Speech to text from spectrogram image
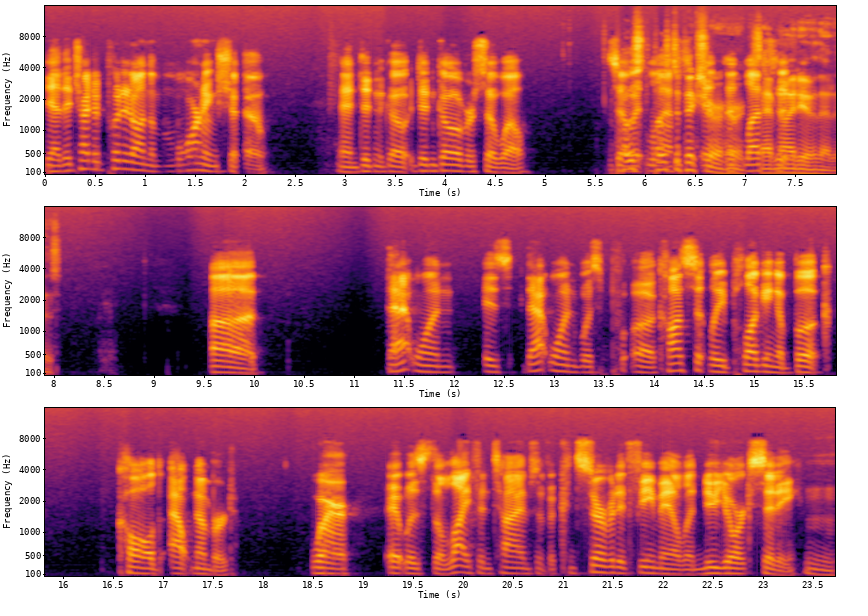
Yeah, they tried to put it on the morning show and didn't go it didn't go over so well. So post, it left, post a picture it- of her. it I have left no idea who that is. Uh, that one is that one was uh, constantly plugging a book called Outnumbered, where it was the life and times of a conservative female in New York City. Can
